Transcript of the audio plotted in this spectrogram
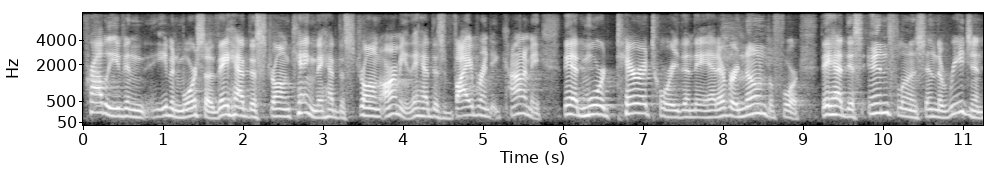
probably even, even more so. They had this strong king, they had this strong army, they had this vibrant economy, they had more territory than they had ever known before. They had this influence in the region.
